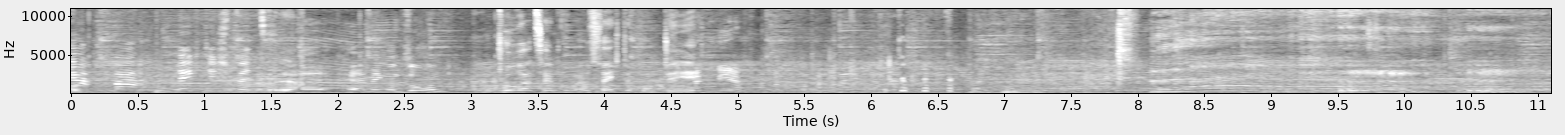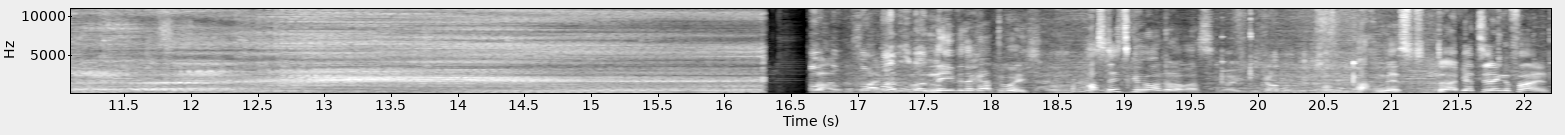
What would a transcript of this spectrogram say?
Ja, war richtig spitze. Ja. Äh, Helming und Sohn. Motorradzentrum emsfechte.de Wir? Nee, wir sind gerade durch. Hast nichts gehört oder was? Ja, ich bin gerade noch gekommen. Ach Mist. Da, wie hat's dir denn gefallen?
